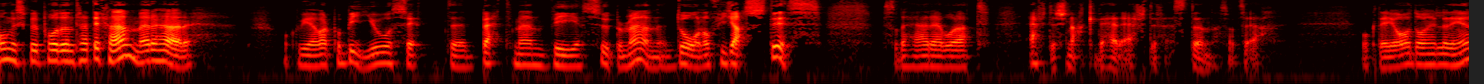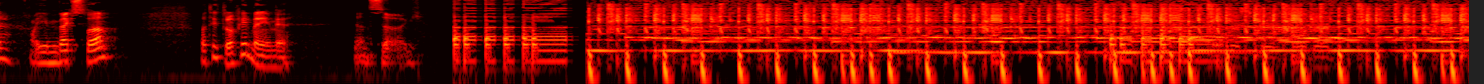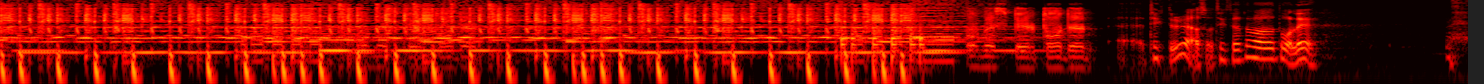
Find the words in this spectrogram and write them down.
Ångestspelpodden 35 är det här. Och vi har varit på bio och sett eh, Batman v Superman, Dawn of Justice. Så det här är vårt eftersnack, det här är efterfesten så att säga. Och det är jag, Daniel Lennér. Och Jimmy Bäckström. Vad tyckte du om filmen Jimmy? Den sög. Tyckte att den var dålig?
